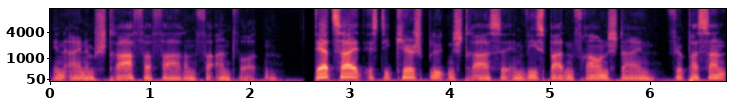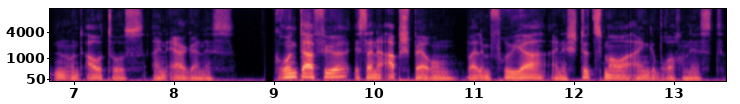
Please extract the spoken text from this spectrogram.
in einem Strafverfahren verantworten. Derzeit ist die Kirschblütenstraße in Wiesbaden-Frauenstein für Passanten und Autos ein Ärgernis. Grund dafür ist eine Absperrung, weil im Frühjahr eine Stützmauer eingebrochen ist.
